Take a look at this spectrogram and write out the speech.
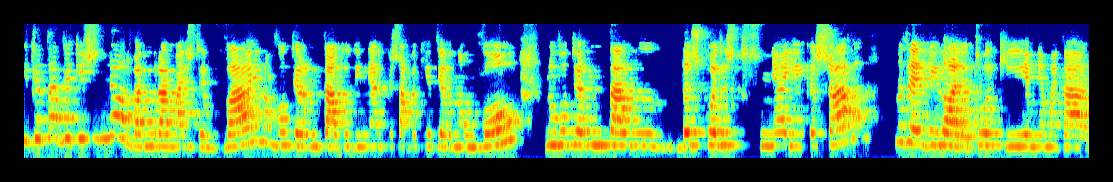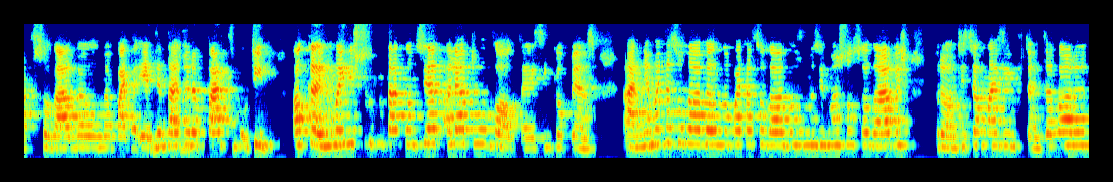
e tentar ver que isto melhor. Vai demorar mais tempo, vai, não vou ter metade do dinheiro que achava que ia ter, não vou, não vou ter metade das coisas que sonhei e que achava, mas é a vida, olha, estou aqui, a minha mãe está saudável, o meu pai está... É tentar ver a parte, tipo, ok, no meio disto tudo que está a acontecer, olha à tua volta, é assim que eu penso. Ah, a minha mãe está saudável, o meu pai está saudável, os meus irmãos estão saudáveis, pronto, isso é o mais importante. Agora,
